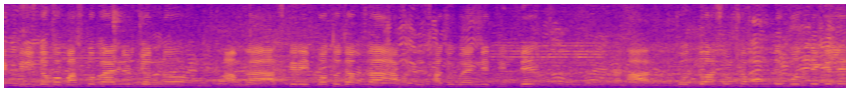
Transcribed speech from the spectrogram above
একত্রিশ দফা বাস্তবায়নের জন্য আমরা আজকের এই পথযাত্রা আমাদের সাজু ভাইয়ের নেতৃত্বে আর চোদ্দ আসন সম্বন্ধে বলতে গেলে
